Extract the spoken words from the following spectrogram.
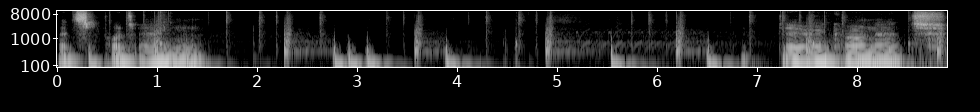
Let's put in Daybreak Coronet.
